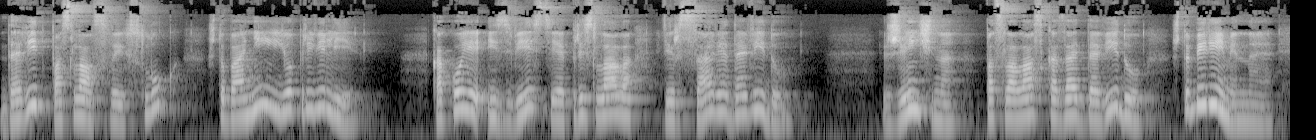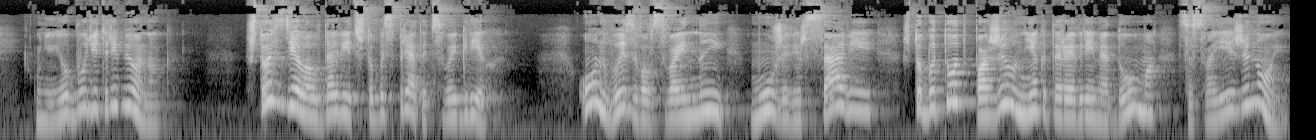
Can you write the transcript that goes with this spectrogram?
Давид послал своих слуг, чтобы они ее привели. Какое известие прислала Версавия Давиду? Женщина послала сказать Давиду, что беременная, у нее будет ребенок. Что сделал Давид, чтобы спрятать свой грех? Он вызвал с войны мужа Версавии, чтобы тот пожил некоторое время дома со своей женой.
